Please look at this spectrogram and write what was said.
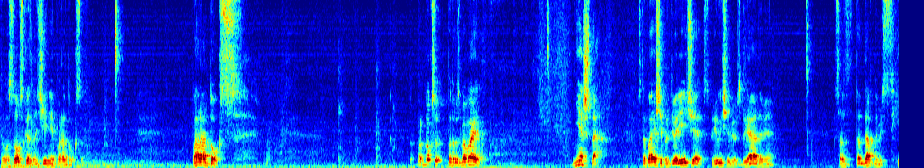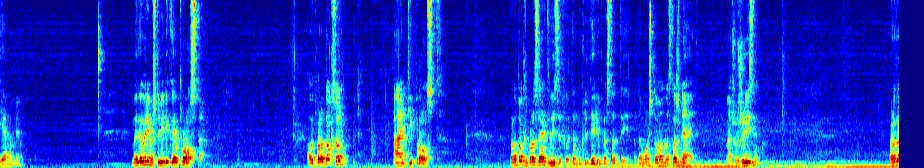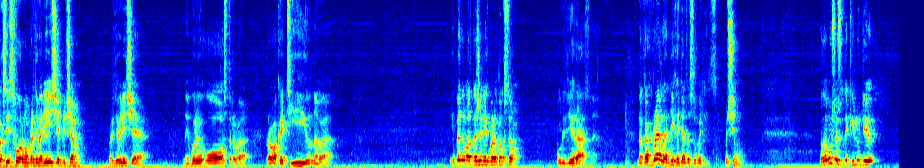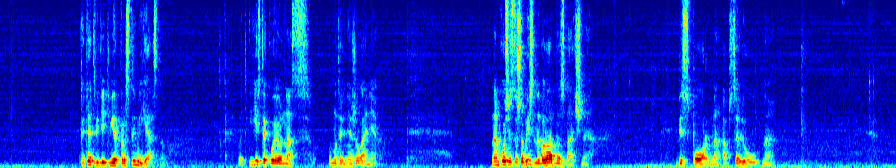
философское значение парадоксов. Парадокс. Парадокс подразумевает нечто, вступающее противоречие с привычными взглядами, со стандартными схемами. Мы говорим, что великое просто. А вот парадокс, он антипрост. Парадокс бросает вызов этому критерию простоты, потому что он осложняет нашу жизнь. Парадокс есть форма противоречия, причем противоречия наиболее острого, провокативного. И поэтому отношение к парадоксам у людей разное. Но, как правило, одни хотят освободиться. Почему? Потому что все-таки люди хотят видеть мир простым и ясным. Вот есть такое у нас внутреннее желание. Нам хочется, чтобы истина была однозначна, бесспорна, абсолютно.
